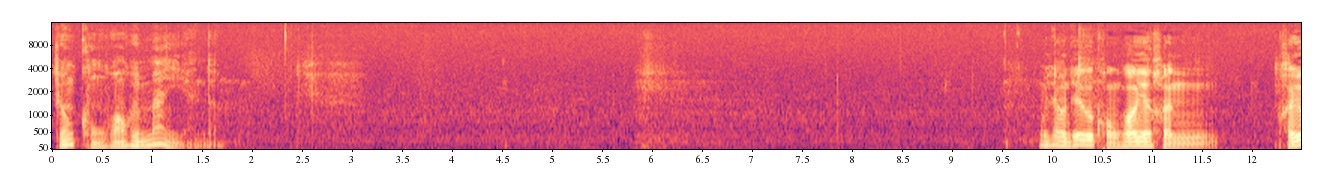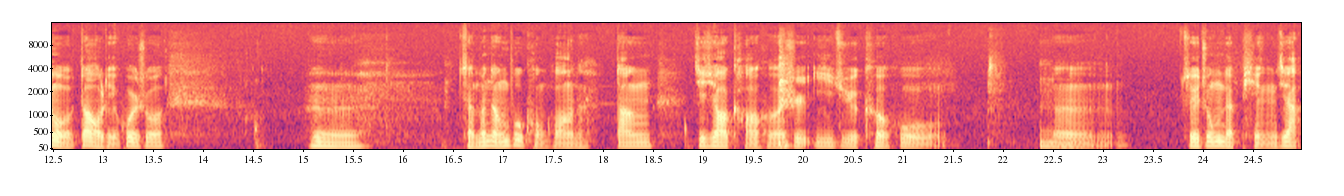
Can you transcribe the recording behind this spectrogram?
这种恐慌会蔓延的。我想这个恐慌也很很有道理，或者说，嗯，怎么能不恐慌呢？当绩效考核是依据客户，嗯，最终的评价，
